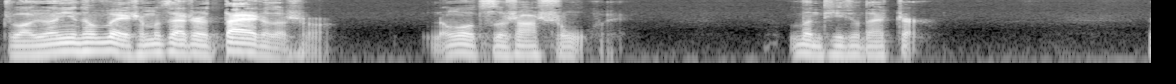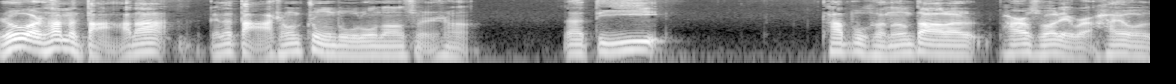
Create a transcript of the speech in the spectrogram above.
主要原因他为什么在这儿待着的时候，能够自杀十五回？问题就在这儿。如果是他们打的，给他打成重度颅脑损伤，那第一，他不可能到了派出所里边还有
